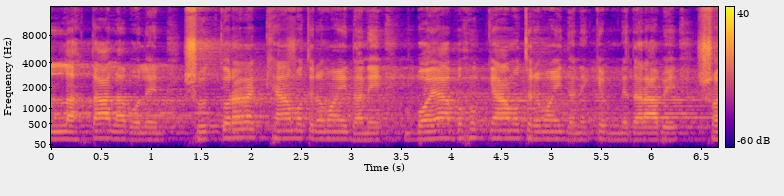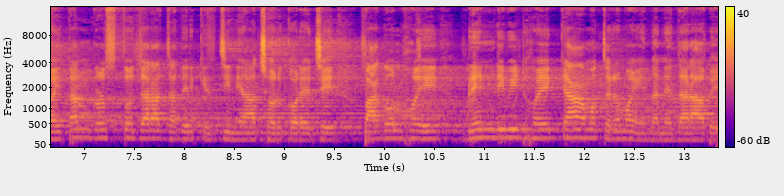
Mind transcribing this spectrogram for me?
আল্লাহ তাআলা বলেন সুদ করার খেয়ামতের ময়দানে ভয়াবহ খেয়ামতের ময়দানে কেমনে দাঁড়াবে শয়তানগ্রস্ত যারা যাদেরকে জিনে আছর করেছে পাগল হয়ে ব্রেন ডিভিড হয়ে কেয়ামতের ময়দানে দাঁড়াবে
